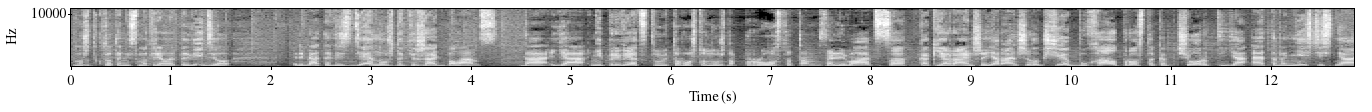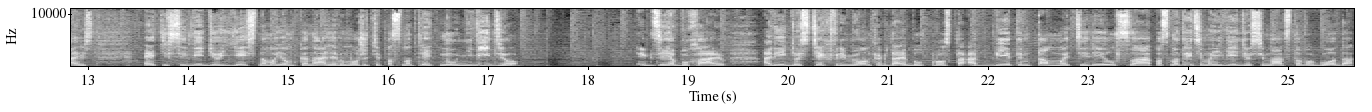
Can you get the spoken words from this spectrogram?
Может, кто-то не смотрел это видео ребята, везде нужно держать баланс. Да, я не приветствую того, что нужно просто там заливаться, как я раньше. Я раньше вообще бухал просто как черт, я этого не стесняюсь. Эти все видео есть на моем канале, вы можете посмотреть, ну, не видео, где я бухаю, а видео с тех времен, когда я был просто отбитым, там матерился. Посмотрите мои видео 17 -го года.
